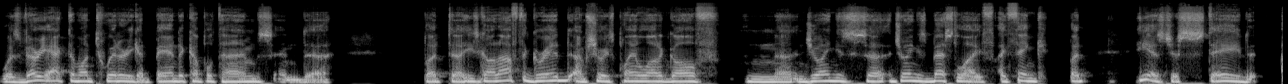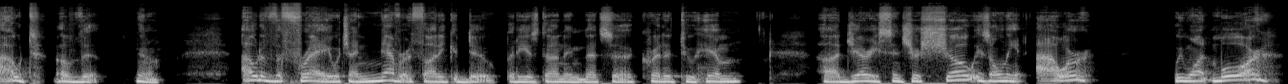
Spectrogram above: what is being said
was very active on Twitter. He got banned a couple times, and." Uh, but uh, he's gone off the grid. I'm sure he's playing a lot of golf and uh, enjoying his uh, enjoying his best life. I think, but he has just stayed out of the you know out of the fray, which I never thought he could do. But he has done, and that's a credit to him. Uh, Gerry, since your show is only an hour, we want more.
